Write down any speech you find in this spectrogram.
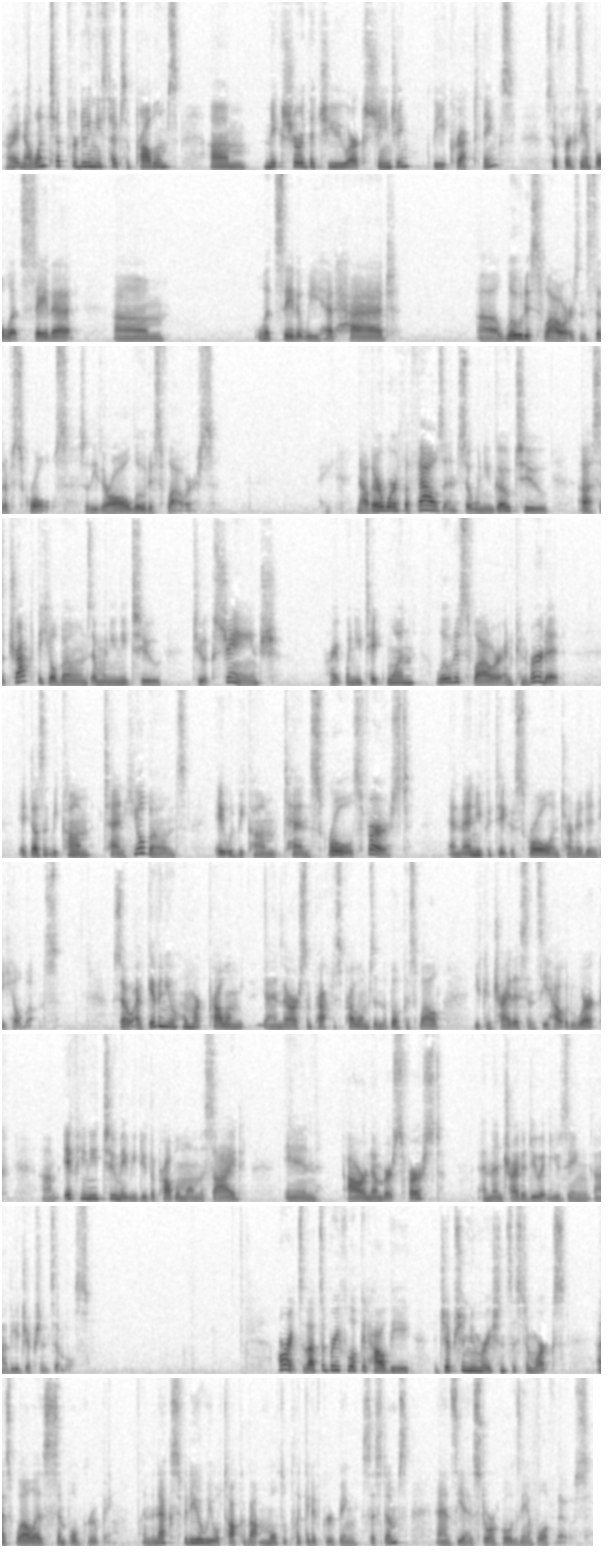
Alright, now one tip for doing these types of problems, um, make sure that you are exchanging the correct things. So for example, let's say that, um, let's say that we had had uh, lotus flowers instead of scrolls. So these are all lotus flowers. Okay. Now they're worth a thousand, so when you go to uh, subtract the heel bones and when you need to, to exchange, right, when you take one lotus flower and convert it, it doesn't become 10 heel bones, it would become 10 scrolls first, and then you could take a scroll and turn it into heel bones. So I've given you a homework problem, and there are some practice problems in the book as well. You can try this and see how it would work. Um, if you need to, maybe do the problem on the side in our numbers first, and then try to do it using uh, the Egyptian symbols. Alright, so that's a brief look at how the Egyptian numeration system works as well as simple grouping. In the next video, we will talk about multiplicative grouping systems and see a historical example of those.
